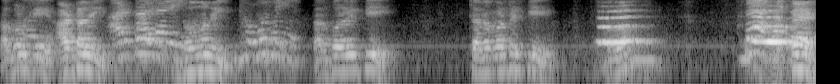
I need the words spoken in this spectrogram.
তারপর কি? আর্টারি আর্টারি ধমনী। ধমনী। তারপরে কি? চার নম্বরটা কি ব্যাক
